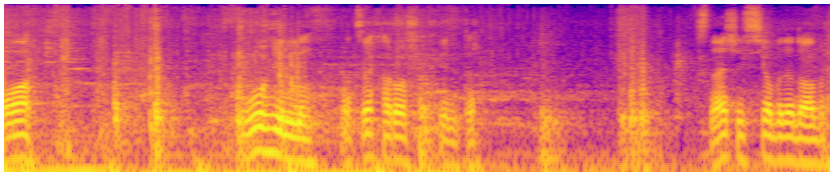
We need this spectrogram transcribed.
О! Вугільний. Оце хороший фільтр. Значить, все буде добре.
